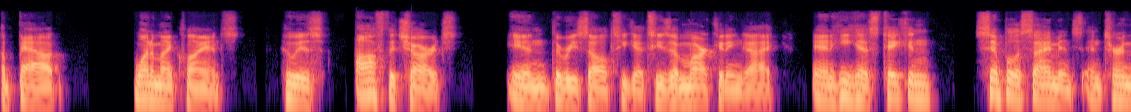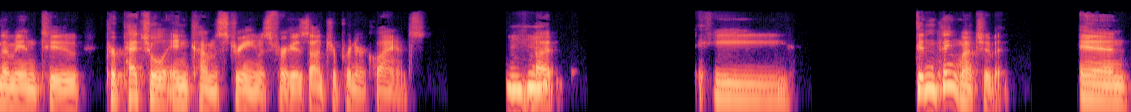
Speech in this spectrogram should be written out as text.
about one of my clients who is off the charts in the results he gets. He's a marketing guy, and he has taken simple assignments and turned them into perpetual income streams for his entrepreneur clients. Mm-hmm. But he didn't think much of it. And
